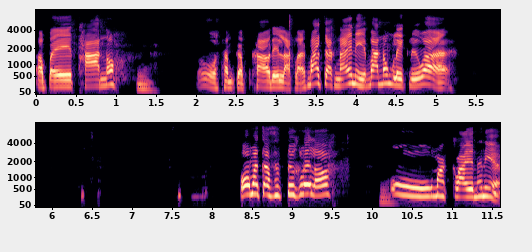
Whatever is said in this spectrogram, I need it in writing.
เอาไปทานเนาะอืมโอ้ทำกับข้าวได้หลากหลาย มาจากไหนนี่ บ้านน้องเหล็กหรือว่า โอ้มาจากสตึกเลยเหรอ โอ้มาไกลนะเนี่ย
